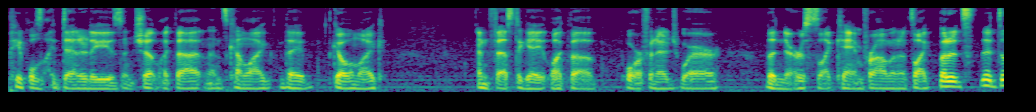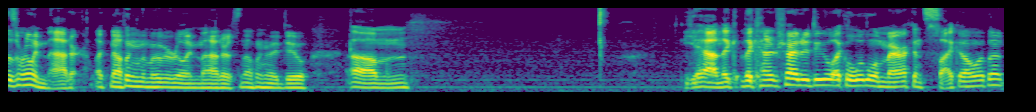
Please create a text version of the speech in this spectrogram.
people's identities and shit like that, and it's kind of like they go and like investigate like the orphanage where the nurse like came from and it's like but it's it doesn't really matter. Like nothing in the movie really matters. Nothing they do. Um yeah and they, they kind of try to do like a little american psycho with it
